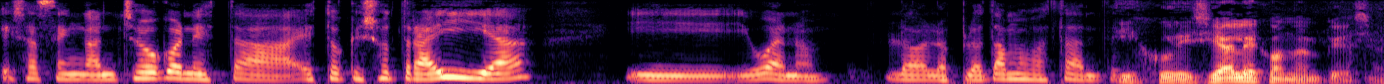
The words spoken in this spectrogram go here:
ella se enganchó con esta, esto que yo traía y bueno, lo, explotamos bastante. ¿Y judiciales cuándo empiezan?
